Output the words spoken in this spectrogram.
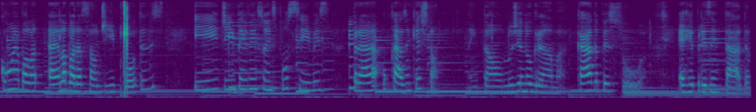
com a elaboração de hipóteses e de intervenções possíveis para o caso em questão. Então, no genograma, cada pessoa é representada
